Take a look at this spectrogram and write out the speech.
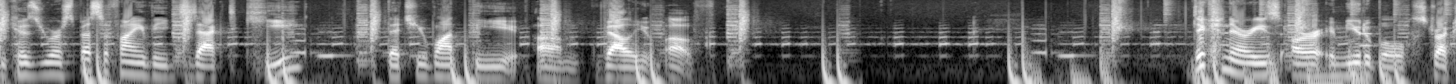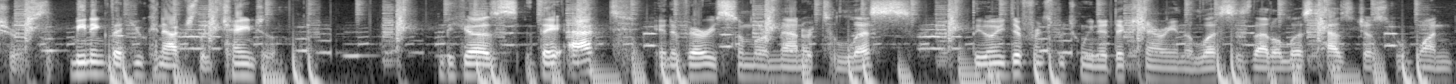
because you are specifying the exact key that you want the um, value of. Dictionaries are immutable structures, meaning that you can actually change them because they act in a very similar manner to lists. The only difference between a dictionary and a list is that a list has just one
